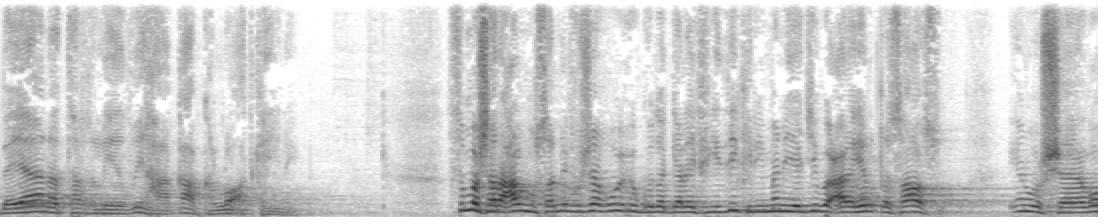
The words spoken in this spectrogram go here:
bayaana takhliidihaa qaabka loo adkaynayo uma sharaca almusanifu sheekhu wuxuu gudagalay fii dikri man yajibu calayhi alqisaasu inuu sheego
